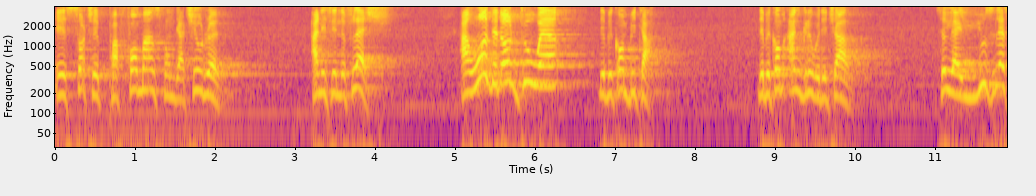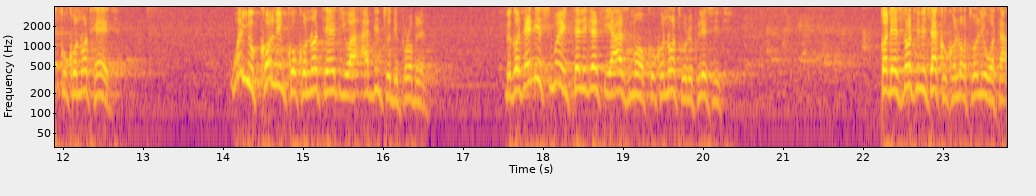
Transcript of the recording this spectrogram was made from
a, such a performance from their children and it's in the flesh? And once they don't do well, they become bitter. They become angry with the child. So you are useless coconut head. When you call him coconut head, you are adding to the problem. Because any small intelligence he has more, coconut will replace it. Because there's nothing inside coconut, only water.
